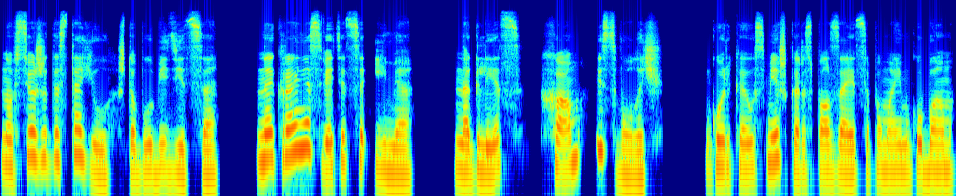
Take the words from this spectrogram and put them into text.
Но все же достаю, чтобы убедиться. На экране светится имя. Наглец, хам и сволочь. Горькая усмешка расползается по моим губам.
